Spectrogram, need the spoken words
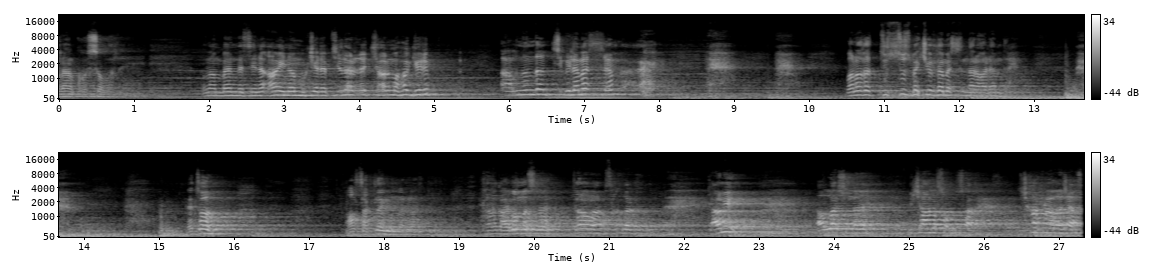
Ulan Kosovalı. Ulan ben de seni aynen bu kelepçelerle çarmıha gerip alnından çivilemezsem... Bana da tuzsuz Bekir demesinler alemde. Neto. Al saklayın bunları lan. Tamam. Kaybolmasın ha. Tamam abi saklarım. Kamil. Allah şunları bir kağıda sokmuşlar. Çıkarken alacağız.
